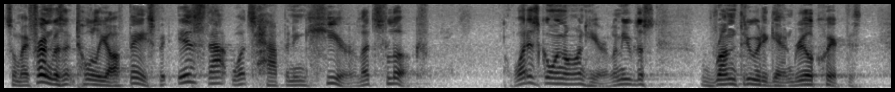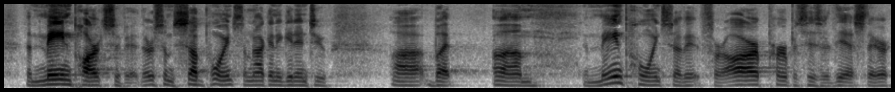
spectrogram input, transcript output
So my friend wasn't totally off base, but is that what's happening here? Let's look. What is going on here? Let me just run through it again real quick, this, the main parts of it. There are some subpoints I'm not going to get into, uh, but um, the main points of it for our purposes are this. There,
